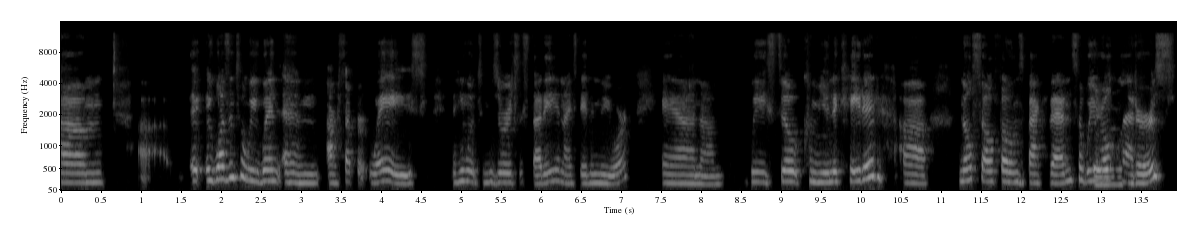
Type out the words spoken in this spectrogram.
um, uh, it, it, wasn't until we went in our separate ways, and he went to Missouri to study, and I stayed in New York, and um, we still communicated. Uh, no cell phones back then, so we wrote mm-hmm. letters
